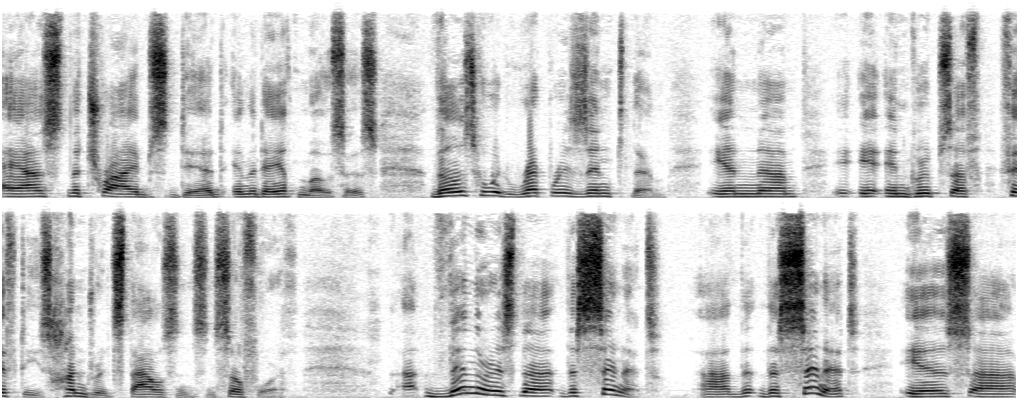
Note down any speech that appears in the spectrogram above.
as the tribes did in the day of Moses, those who would represent them in, um, in, in, groups of 50s, hundreds, thousands, and so forth. Uh, then there is the, the Senate. Uh, the, the Senate is uh,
